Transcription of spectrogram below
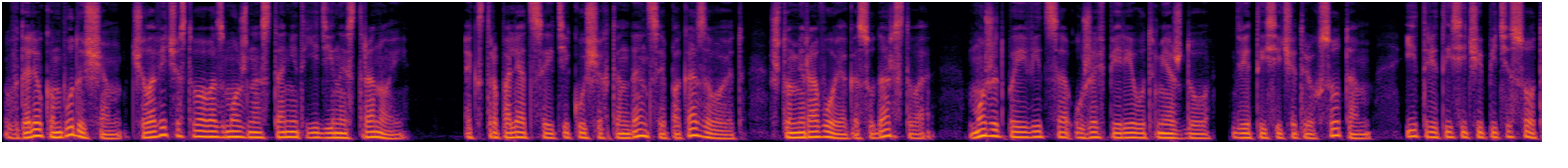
В далеком будущем человечество, возможно, станет единой страной. Экстраполяции текущих тенденций показывают, что мировое государство может появиться уже в период между 2300 и 3500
